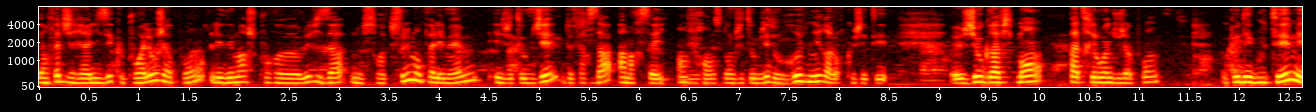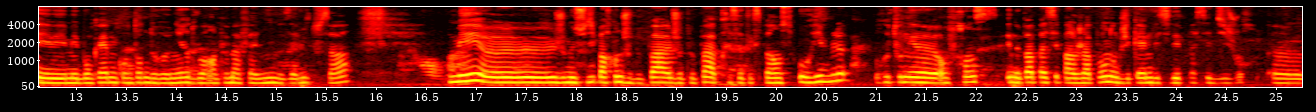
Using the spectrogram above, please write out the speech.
Et en fait, j'ai réalisé que pour aller au Japon, les démarches pour euh, le visa ne sont absolument pas les mêmes. Et j'étais obligée de faire ça à Marseille, en France. Donc j'étais obligée de revenir alors que j'étais euh, géographiquement pas très loin du Japon un peu dégoûtée, mais, mais bon, quand même contente de revenir, de voir un peu ma famille, mes amis, tout ça. Mais euh, je me suis dit, par contre, je peux pas, je peux pas après cette expérience horrible retourner euh, en France et ne pas passer par le Japon. Donc j'ai quand même décidé de passer 10 jours euh,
